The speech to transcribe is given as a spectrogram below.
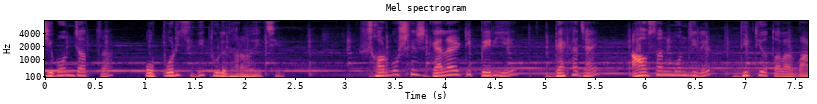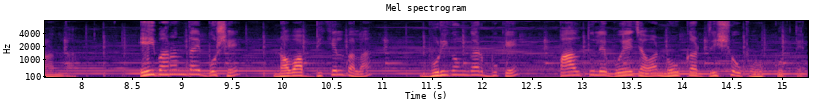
জীবনযাত্রা ও পরিচিতি তুলে ধরা হয়েছে। সর্বশেষ গ্যালারিটি পেরিয়ে দেখা যায় আহসান মঞ্জিলের দ্বিতীয় তলার বারান্দা। এই বারান্দায় বসে নবাব বিকেলবেলা বুড়িগঙ্গার বুকে পাল তুলে বয়ে যাওয়া নৌকার দৃশ্য উপভোগ করতেন।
